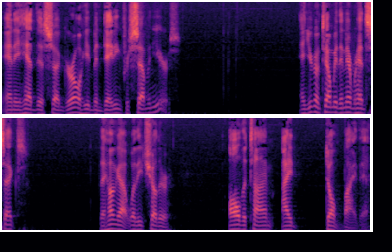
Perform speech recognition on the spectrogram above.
and he had this uh, girl he'd been dating for seven years. And you're going to tell me they never had sex? They hung out with each other all the time. I don't buy that.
